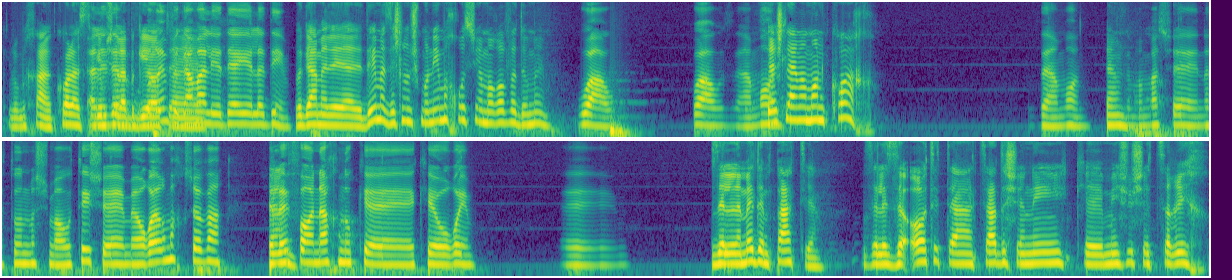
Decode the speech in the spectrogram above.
כאילו בכלל, כל הסוגים של הפגיעות. על ידי מבוגרים וגם אה, על ידי ילדים. וגם על ידי ילדים, אז יש לנו 80 אחוז שהם הרוב הדומם. וואו, וואו, זה המון. שיש להם המון כוח. זה המון. כן. זה ממש אה, נתון משמעותי שמעורר מחשבה כן. של איפה אנחנו כ- כהורים. אה, זה ללמד אמפתיה, זה לזהות את הצד השני כמישהו שצריך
